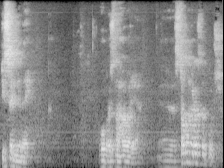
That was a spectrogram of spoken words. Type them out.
писаниной, образно говоря, э, стало гораздо больше.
